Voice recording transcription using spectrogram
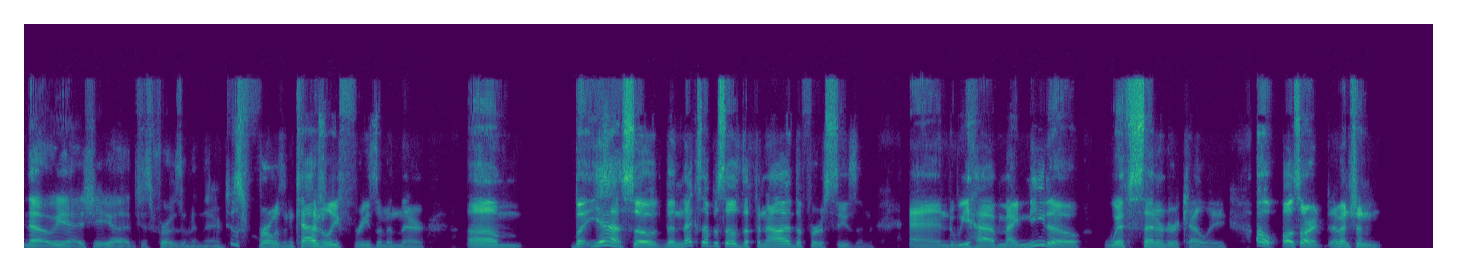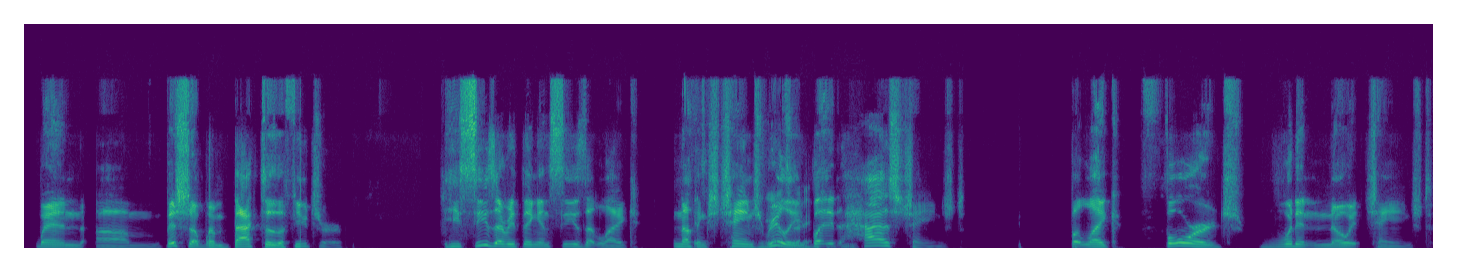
No, yeah, she uh just froze him in there. Just froze him, casually freeze him in there. Um, but yeah, so the next episode is the finale of the first season, and we have Magneto with Senator Kelly. Oh, oh, sorry, I mentioned when um Bishop went back to the future, he sees everything and sees that like nothing's changed really, that's right. but it has changed. But like Forge wouldn't know it changed.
